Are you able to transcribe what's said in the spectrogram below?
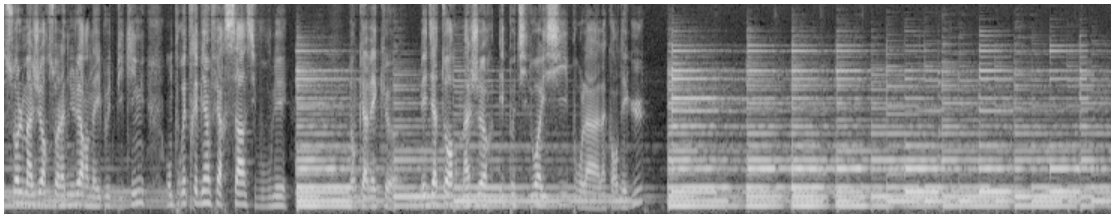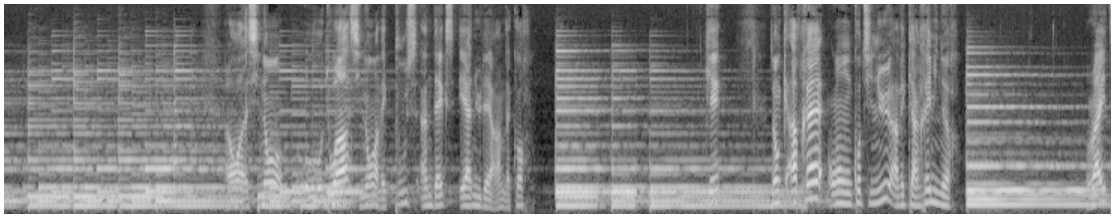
soit le majeur, soit l'annulaire en hybrid picking. On pourrait très bien faire ça, si vous voulez. Donc, avec euh, médiator, majeur et petit doigt ici pour la, la corde aiguë. Alors euh, sinon au doigt, sinon avec pouce, index et annulaire, hein, d'accord? Ok? Donc après on continue avec un Ré mineur. Right?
